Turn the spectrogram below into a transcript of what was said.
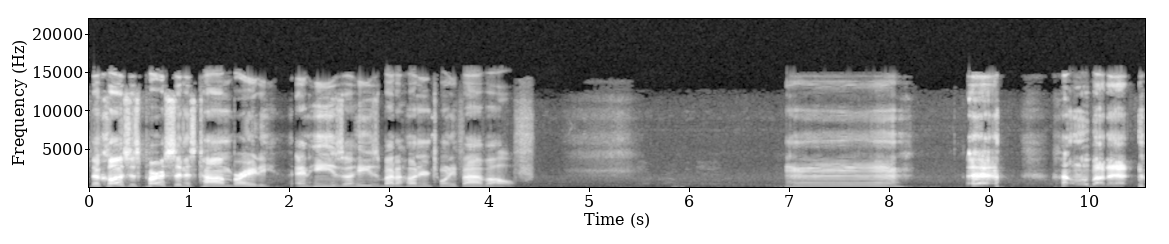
The closest person is Tom Brady, and he's uh, he's about 125 off. Mm, I don't know about that.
